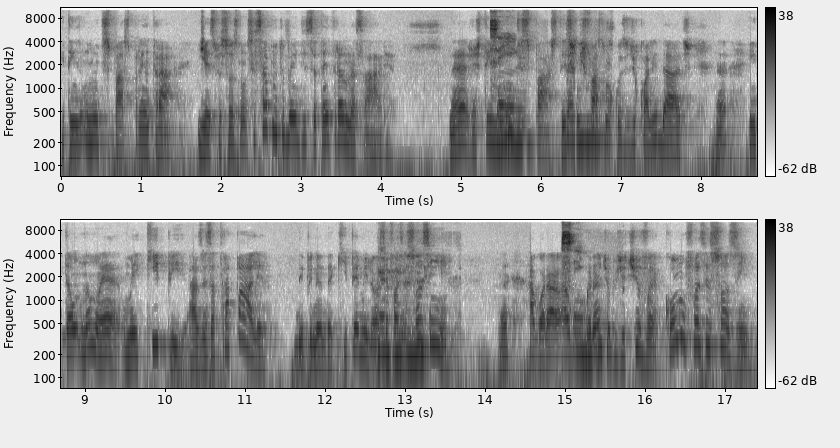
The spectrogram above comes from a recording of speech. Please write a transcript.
E tem muito espaço para entrar. E as pessoas não. Você sabe muito bem disso, você está entrando nessa área. Né? A gente tem Sim. muito espaço, desde que a gente faça uma coisa de qualidade. Né? Então, não é. Uma equipe, às vezes, atrapalha dependendo da equipe, é melhor uhum. você fazer sozinho. Né? Agora, Sim. o grande objetivo é como fazer sozinho.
